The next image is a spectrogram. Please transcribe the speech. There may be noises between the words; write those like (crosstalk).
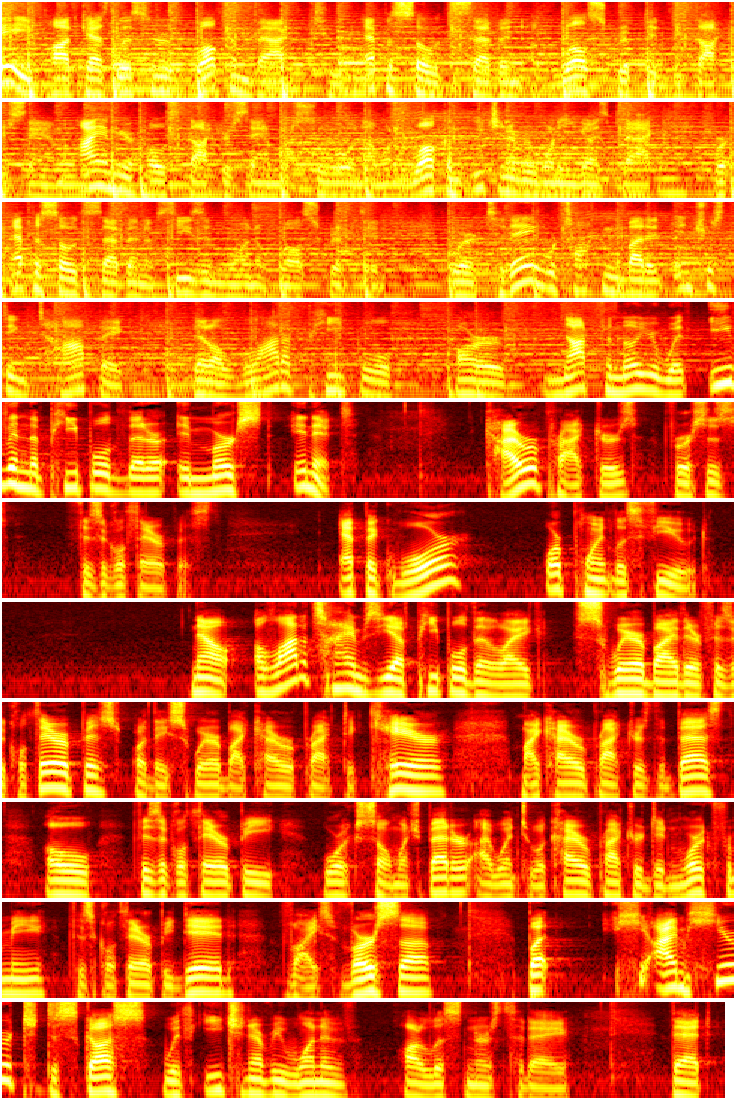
Hey, podcast listeners, welcome back to episode 7 of Well Scripted with Dr. Sam. I am your host, Dr. Sam Rasul, and I want to welcome each and every one of you guys back for episode 7 of season 1 of Well Scripted, where today we're talking about an interesting topic that a lot of people are not familiar with, even the people that are immersed in it chiropractors versus physical therapists. Epic war or pointless feud? Now, a lot of times you have people that like swear by their physical therapist or they swear by chiropractic care. My chiropractor is the best. Oh, physical therapy works so much better. I went to a chiropractor, it didn't work for me. Physical therapy did, vice versa. But he, I'm here to discuss with each and every one of our listeners today that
